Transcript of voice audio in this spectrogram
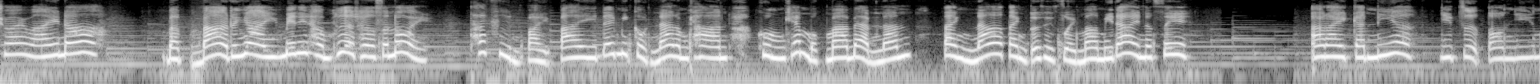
ช่วยไว้นะ แบบบ้าหรือไงไม่ได้ทำเพื่อเธอซะหน่อย ถ้าขืนปล่อยไปได้มีกฎหน้าลำคาญ คุมเข้มออกมาแบบนั้น แต่งหน้าแต่งตัวสวยๆมาไม่ได้นะสิ อะไรกันเนี่ย ยีจือตอนยิ้ม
